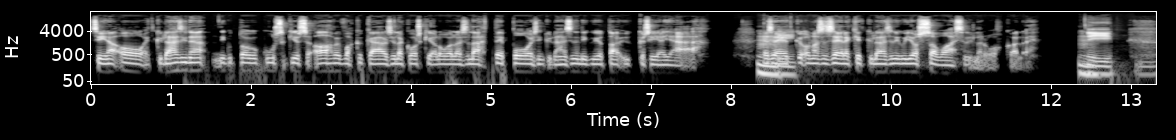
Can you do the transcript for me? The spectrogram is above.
siinä ole. Että kyllähän siinä niin kuin toukokuussakin, jos se ahve vaikka käy sillä koskialueella ja se lähtee pois, niin kyllähän siinä niin kuin jotain ykkösiä jää. Mm, ja se, niin. että onhan se selkeä, että kyllähän se niin kuin jossain vaiheessa niillä ruokkailee. Mm. Niin. Mm.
